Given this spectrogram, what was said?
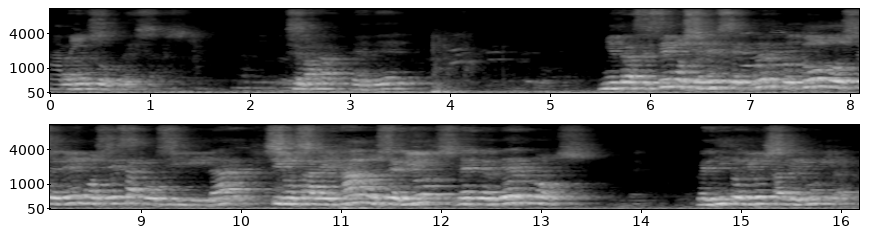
Amén. sorpresas. Se van a perder. Mientras estemos en este cuerpo, todos tenemos esa posibilidad, si nos alejamos de Dios, de perdernos. Bendito Dios, aleluya.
